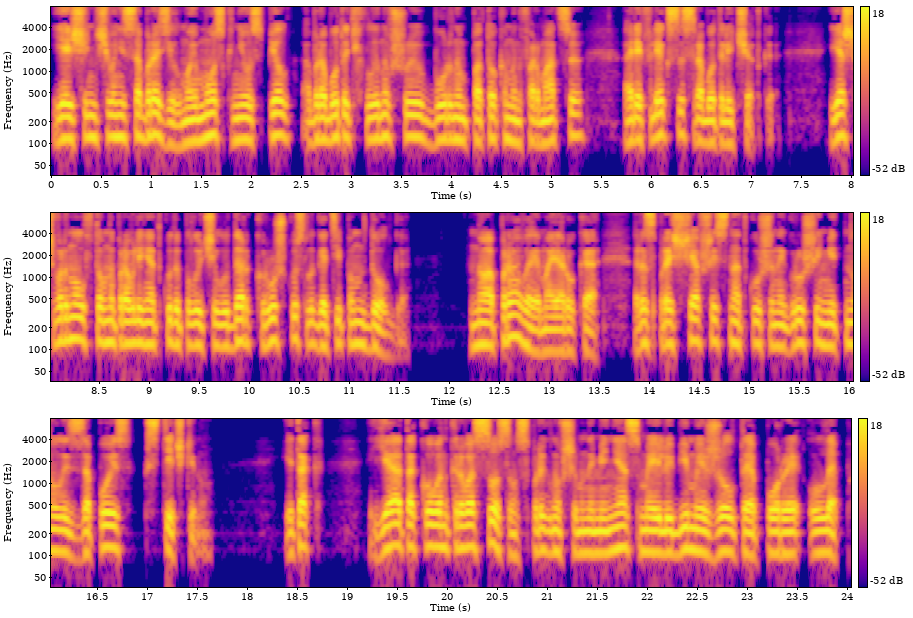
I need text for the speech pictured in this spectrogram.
Я еще ничего не сообразил, мой мозг не успел обработать хлынувшую бурным потоком информацию, а рефлексы сработали четко — я швырнул в том направлении, откуда получил удар, кружку с логотипом «Долго». Ну а правая моя рука, распрощавшись с надкушенной грушей, метнулась за пояс к Стечкину. Итак, я атакован кровососом, спрыгнувшим на меня с моей любимой желтой опоры «Лэп».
